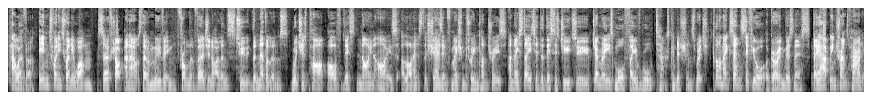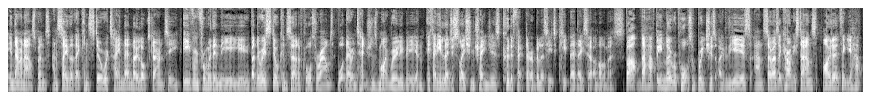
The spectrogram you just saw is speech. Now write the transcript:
However, in 2021, Surfshark announced they were moving from the Virgin Islands to the Netherlands, which is part of this Nine Eyes alliance that shares information between countries. And they stated that this is due to generally it's more favourable tax conditions, which kind of makes sense if you're a growing business. They have been transparent in their announcements and say that they can still retain their no logs guarantee even from within the EU. But there is still concern, of course, around what their intentions might really be and if any legislation changes could affect their ability to keep their data anonymous. But there have been no reports of breaches over the years, and so as it currently stands, I don't think you have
